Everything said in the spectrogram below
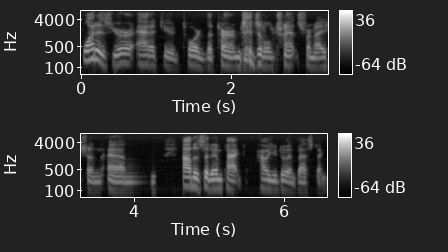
what is your attitude toward the term digital transformation and how does it impact how you do investing?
